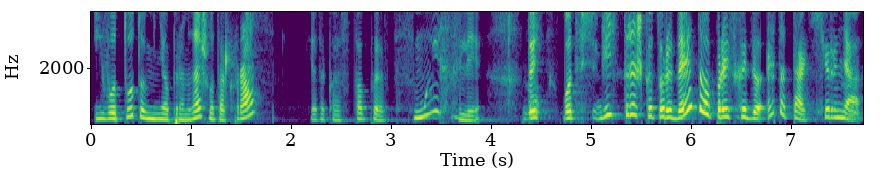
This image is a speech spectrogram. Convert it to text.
И вот тут у меня прям, знаешь, вот так раз, я такая, стопе, в смысле? То есть вот весь трэш, который до этого происходил, это так, херня.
